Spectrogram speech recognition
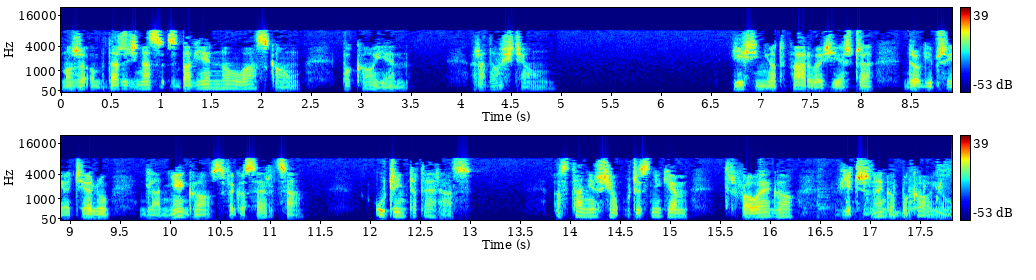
może obdarzyć nas zbawienną łaską, pokojem, radością. Jeśli nie otwarłeś jeszcze, drogi przyjacielu, dla Niego swego serca, uczyń to teraz, a staniesz się uczestnikiem trwałego, wiecznego pokoju.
